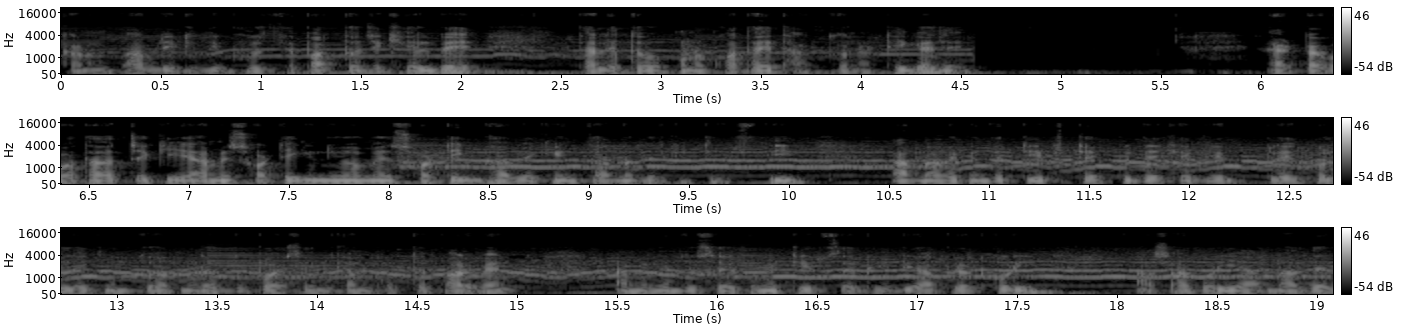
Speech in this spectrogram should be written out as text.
কারণ পাবলিক যদি বুঝতে পারতো যে খেলবে, তাহলে তো কোনো কথাই থাকতো না, ঠিক আছে? একটা কথা হচ্ছে কি, আমি সঠিক নিয়মে সঠিকভাবে কিন্তু আপনাদেরকে টিপস দিই। আপনারা কিন্তু টিপসটা একটু দেখে গেম প্লে করলে কিন্তু আপনারা দু পয়সা ইনকাম করতে পারবেন। আমি কিন্তু সেরকমই টিপসের ভিডিও আপলোড করি। আশা করি আপনাদের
